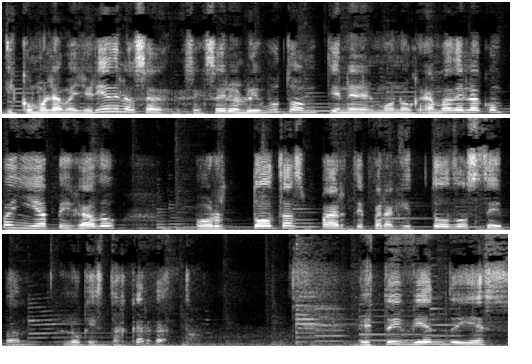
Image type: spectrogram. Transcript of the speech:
Y como la mayoría de los accesorios Louis Vuitton tienen el monograma de la compañía pegado por todas partes para que todos sepan lo que estás cargando. Estoy viendo y es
